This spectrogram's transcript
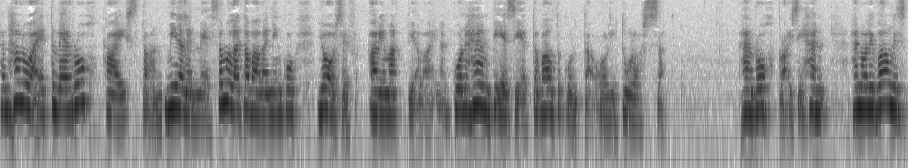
Hän haluaa, että me rohkaistaan mielemme samalla tavalla niin kuin Joosef Arimattialainen. Kun hän tiesi, että valtakunta oli tulossa, hän rohkaisi. Hän, hän oli valmis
